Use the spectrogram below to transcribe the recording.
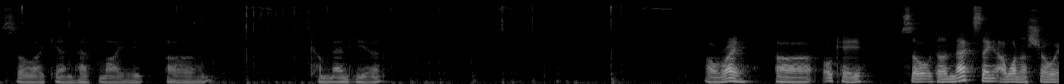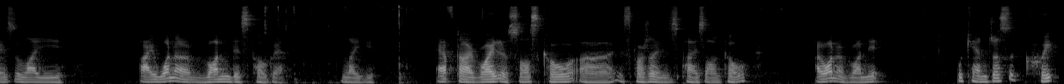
So I can have my uh, command here. All right, uh, okay. So the next thing I want to show is like I want to run this program. Like after I write a source code, uh, especially this Python code, I want to run it. We can just click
